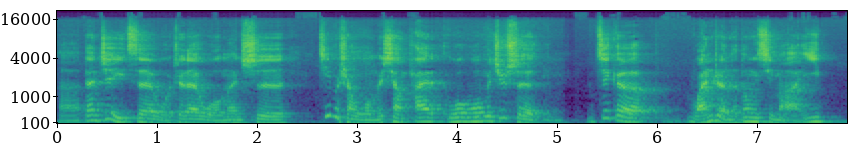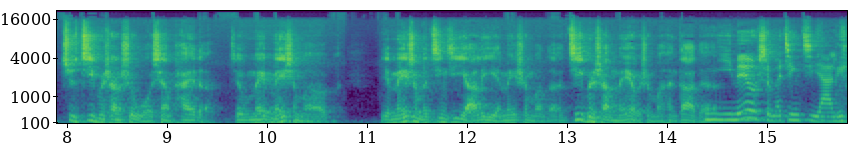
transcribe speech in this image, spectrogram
呃，但这一次我觉得我们是基本上我们想拍，我我们就是这个完整的东西嘛，一就基本上是我想拍的，就没没什么，也没什么经济压力，也没什么的，基本上没有什么很大的。你没有什么经济压力。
